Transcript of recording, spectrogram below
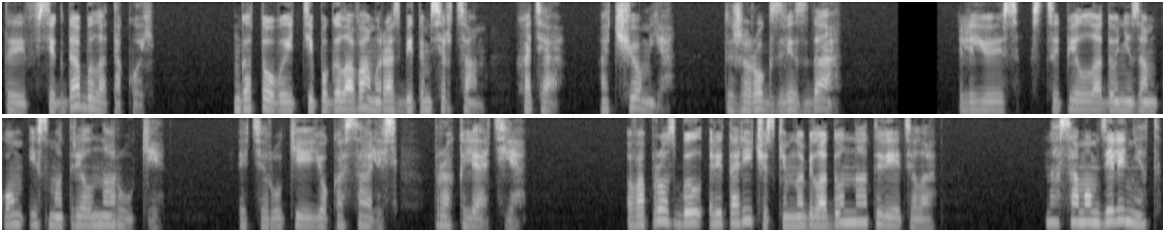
Ты всегда была такой? Готова идти по головам и разбитым сердцам. Хотя, о чем я? Ты же рок-звезда!» Льюис сцепил ладони замком и смотрел на руки. Эти руки ее касались. Проклятье! Вопрос был риторическим, но Беладонна ответила. «На самом деле нет.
